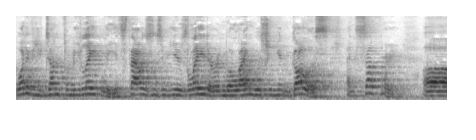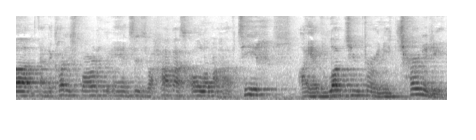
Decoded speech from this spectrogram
what have you done for me lately? It's thousands of years later, and we're languishing in gullus and suffering. Uh, and the Kadosh Baruch Hu answers, Vahavas olam ahavtich. I have loved you for an eternity.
